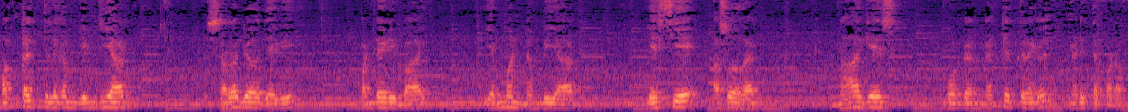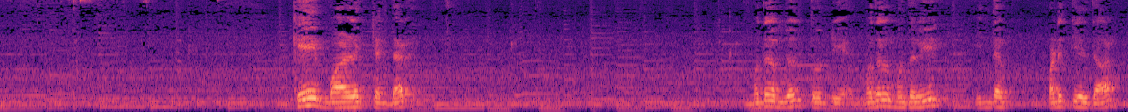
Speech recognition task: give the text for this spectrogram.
மக்கள் திலகம் MGR Saroja Devi Pandaribai M N Nambiar S A Asokan Nagesh போன்ற நட்சத்திரங்கள் நடித்த படம். கே பாலச்சந்தர் முதல் முதல் தோன்றிய முதல் முதலில் இந்த படத்தில்தான்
